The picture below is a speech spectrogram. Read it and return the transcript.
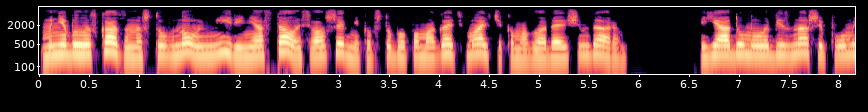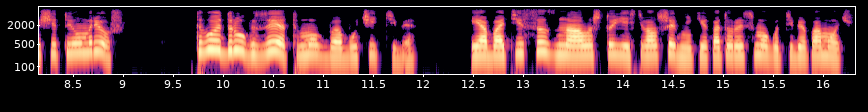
Мне было сказано, что в новом мире не осталось волшебников, чтобы помогать мальчикам, обладающим даром. Я думала, без нашей помощи ты умрешь. Твой друг Зет мог бы обучить тебя. И Аббатисса знала, что есть волшебники, которые смогут тебе помочь.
